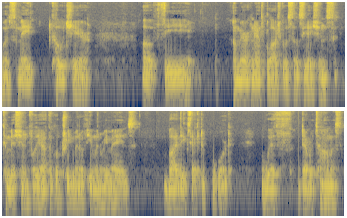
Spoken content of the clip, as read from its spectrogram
was made co-chair of the American Anthropological Association's Commission for the Ethical Treatment of Human Remains by the Executive Board with Deborah Thomas.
